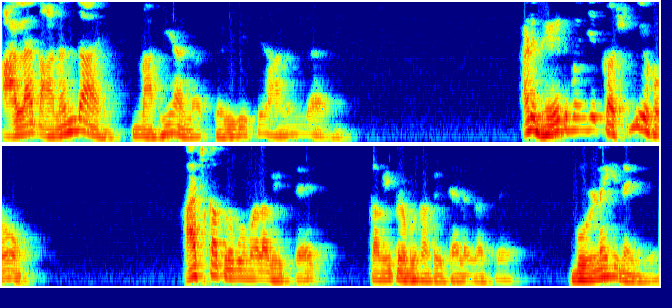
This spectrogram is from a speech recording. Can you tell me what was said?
आलात आनंद आहे नाही आलात तरी देखील आनंद आहे. आणि भेट म्हणजे कसली हो? आज का प्रभू मला भेटतायत? का मी प्रभूंना भेटायला जातोय? बोलणंही नाहीये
